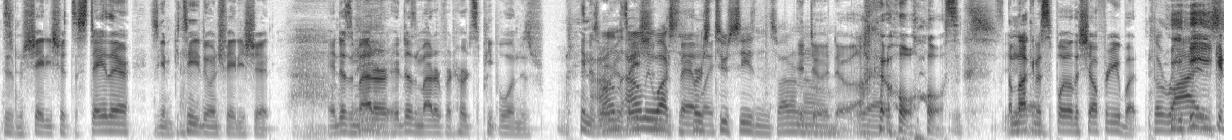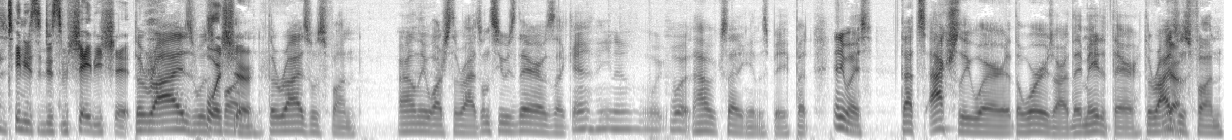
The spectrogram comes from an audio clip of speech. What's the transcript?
Did some shady shit to stay there. He's gonna continue doing shady shit. And it doesn't matter. It doesn't matter if it hurts people in his in his I, only, organization. I only watched the first two seasons, so I don't You know. do it, do it. Yeah. Oh, I'm not going to spoil the show for you, but The rise. he continues to do some shady shit. The Rise was For fun. sure. The Rise was fun. I only watched The Rise. Once he was there, I was like, eh, you know, what, what how exciting can this be? But anyways, that's actually where the Warriors are. They made it there. The Rise Yeah. was fun.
